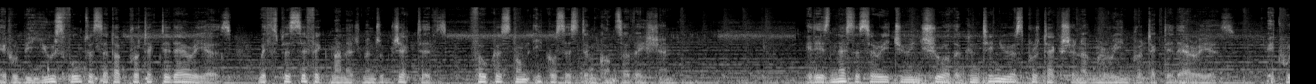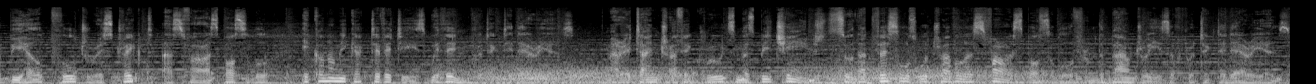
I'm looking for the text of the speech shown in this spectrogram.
It would be useful to set up protected areas with specific management objectives focused on ecosystem conservation. It is necessary to ensure the continuous protection of marine protected areas. It would be helpful to restrict, as far as possible, economic activities within protected areas. Maritime traffic routes must be changed so that vessels will travel as far as possible from the boundaries of protected areas.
